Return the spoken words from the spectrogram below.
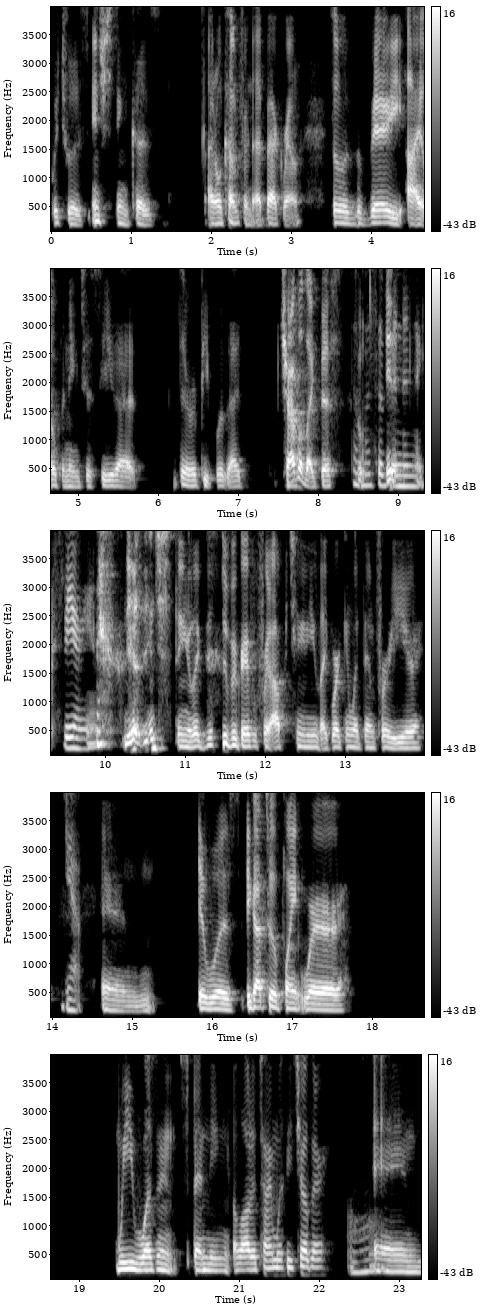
which was interesting because I don't come from that background. So it was a very eye opening to see that there were people that traveled like this. That must have It- been an experience. yeah, it's interesting. Like just super grateful for the opportunity, like working with them for a year. Yeah. And it was it got to a point where we wasn't spending a lot of time with each other Oh, and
